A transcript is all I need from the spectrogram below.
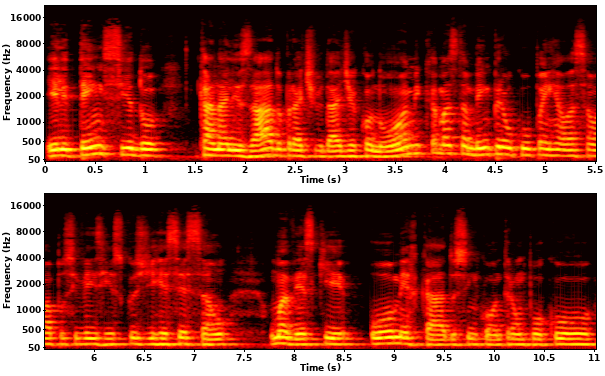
ele tem sido canalizado para a atividade econômica, mas também preocupa em relação a possíveis riscos de recessão uma vez que o mercado se encontra um pouco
